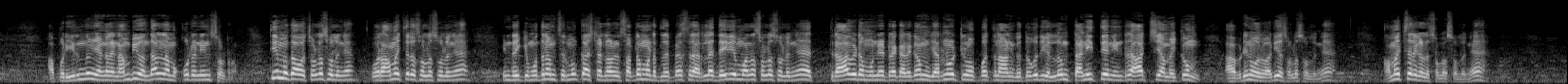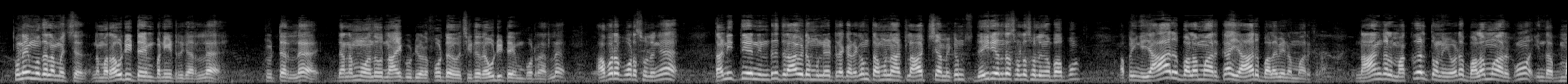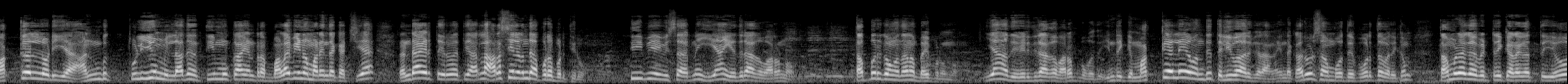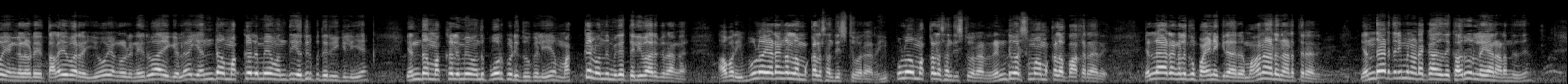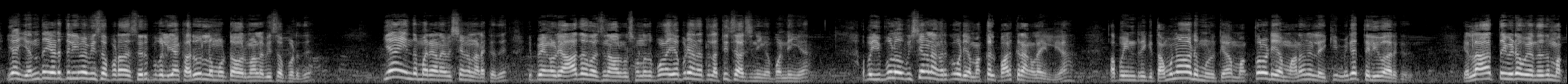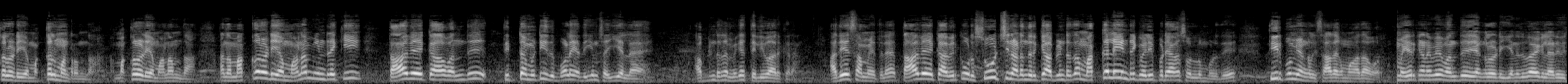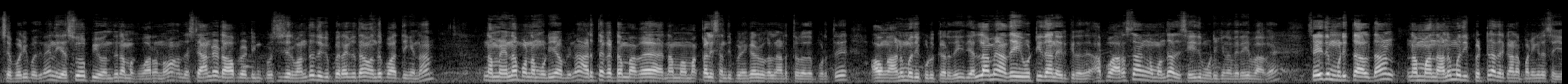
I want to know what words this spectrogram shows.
அப்படி இருந்தும் எங்களை நம்பி வந்தால் நம்ம கூட்டணின்னு சொல்றோம். திமுகவை சொல்ல சொல்லுங்க. ஒரு அமைச்சரை சொல்ல சொல்லுங்க. இன்றைக்கு முதலமைச்சர் மு க ஸ்டாலின் அவர்கள் சட்டமன்றத்தில் பேசுறாருல தைரியமாக தான் சொல்ல சொல்லுங்க. திராவிட முன்னேற்ற கழகம் இருநூற்றி முப்பத்தி நான்கு தொகுதிகளிலும் தனித்தே நின்று ஆட்சி அமைக்கும் அப்படின்னு ஒரு வரியை சொல்ல சொல்லுங்க. அமைச்சர்களை சொல்ல சொல்லுங்க. துணை முதலமைச்சர் நம்ம ரவுடி டைம் பண்ணிட்டு இருக்காருல்ல ட்விட்டர்ல தினமும் வந்து ஒரு நாய்க்குட்டியோட போட்டோ வச்சுட்டு ரவுடி டைம் போடுறாருல. அவரை போட சொல்லுங்க. தனித்தே நின்று திராவிட முன்னேற்ற கழகம் தமிழ்நாட்டில் ஆட்சி அமைக்கும் தைரியம் தான் சொல்ல சொல்லுங்க பார்ப்போம் அப்ப இங்க யாரு பலமா இருக்கா? யாரு பலவீனமா இருக்கா? நாங்கள் மக்கள் துணையோட பலமா இருக்கோம். இந்த மக்களுடைய அன்பு துளியும் இல்லாத திமுக என்ற பலவீனம் அடைந்த கட்சியை ரெண்டாயிரத்தி இருபத்தி ஆறுல அரசியலிருந்து அப்புறப்படுத்திடுவோம். சிபிஐ விசாரணை ஏன் எதிராக வரணும்? தப்பு இருக்கவங்க தானே பயப்படணும். ஏன் அது எதிராக வரப்போகுது? இன்றைக்கு மக்களே வந்து தெளிவாக இருக்கிறாங்க. இந்த கரூர் சம்பவத்தை பொறுத்த வரைக்கும் தமிழக வெற்றி கழகத்தையோ எங்களுடைய தலைவரையோ எங்களுடைய நிர்வாகிகளோ எந்த மக்களுமே வந்து எதிர்ப்பு தெரிவிக்கலையே? எந்த மக்களுமே வந்து போர்க்கொடி தூக்கலையே? மக்கள் வந்து மிக தெளிவாக இருக்கிறாங்க. அவர் இவ்வளோ இடங்கள்ல மக்களை சந்திச்சுட்டு வராரு இவ்வளோ மக்களை சந்திச்சுட்டு வராரு ரெண்டு வருஷமா மக்களை பார்க்குறாரு. எல்லா இடங்களுக்கும் பயணிக்கிறாரு. மாநாடு நடத்துறாரு. எந்த இடத்துலையுமே நடக்காது. கரூர்ல ஏன் நடந்தது? ஏன் எந்த இடத்துலையுமே வீசப்படாத செருப்புகள் ஏன் கரூர்ல மட்டும் அவர் மேலே வீசப்படுது? ஏன் இந்த மாதிரியான விஷயங்கள் நடக்குது? இப்போ எங்களுடைய ஆதவர்ஜன் அவர்கள் சொன்னது போல எப்படி அந்த இடத்துல லத்தி சார்ஜ் பண்ணீங்க? அப்போ இவ்வளவு விஷயங்கள் அங்கே இருக்கக்கூடிய மக்கள் பார்க்குறாங்களா இல்லையா? அப்போ இன்றைக்கு தமிழ்நாடு முழுக்க மக்களுடைய மனநிலைக்கு மிக தெளிவாக இருக்குது. எல்லாத்தை விட உயர்ந்தது மக்களுடைய மக்கள் மன்றம் தான். மக்களுடைய மனம் தான். அந்த மக்களுடைய மனம் இன்றைக்கு தாவேக்கா வந்து திட்டமிட்டு இது போல எதையும் செய்யலை அப்படின்றத மிக தெளிவாக இருக்கிறாங்க. அதே சமயத்தில் தாவேகாவிற்கு ஒரு சூழ்ச்சி நடந்திருக்கு அப்படின்றத மக்களே இன்றைக்கு வெளிப்படையாக சொல்லும் பொழுது தீர்ப்பும் எங்களுக்கு சாதகமாக தான் வரும். நம்ம ஏற்கனவே வந்து எங்களுடைய நிர்வாகிகள் அறிவிச்சபடி பார்த்தீங்கன்னா இந்த எஸ்ஓபி வந்து நமக்கு வரணும். அந்த ஸ்டாண்டர்ட் ஆப்ரேட்டிங் ப்ரொசீஜர் வந்ததுக்கு பிறகு தான் வந்து பார்த்தீங்கன்னா நம்ம என்ன பண்ண முடியும் அப்படின்னா அடுத்த கட்டமாக நம்ம மக்களை சந்திப்பு நிகழ்வுகள் நடத்துவதை பொறுத்து அவங்க அனுமதி கொடுக்கறது இது எல்லாமே அதை ஒட்டி தான் இருக்கிறது. அப்போ அரசாங்கம் வந்து அதை செய்து முடிக்கணும் விரைவாக. செய்து முடித்தால்தான் நம்ம அந்த அனுமதி பெற்று அதற்கான பணிகளை செய்ய முடியும்.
